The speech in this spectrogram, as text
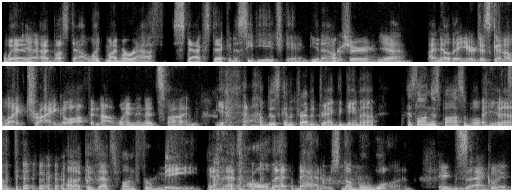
when. I bust out like my Marath stacks deck in a CDH game. You know? for sure. Yeah. I know that you're just gonna like try and go off and not win, and it's fine. Yeah, I'm just gonna try to drag the game out as long as possible. You know. Uh, because that's fun for me, and that's all that matters. Number one. exactly.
